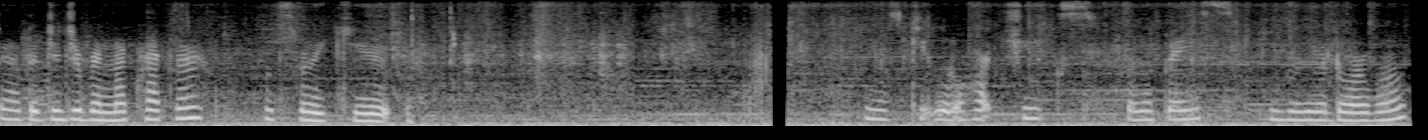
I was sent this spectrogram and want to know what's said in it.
They have the gingerbread nutcracker. Looks really cute. These cute little heart cheeks for the face. Really adorable.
